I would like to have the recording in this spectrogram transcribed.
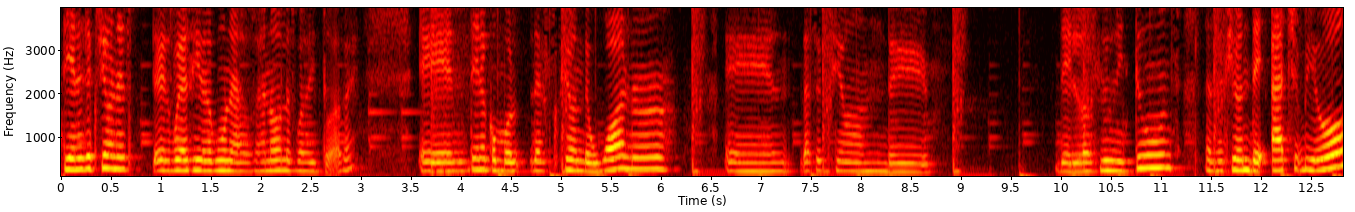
tiene secciones. Les voy a decir algunas, o sea, no les voy a decir todas, ¿eh? tiene como la sección de Warner, la sección de de los Looney Tunes, la sección de HBO,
